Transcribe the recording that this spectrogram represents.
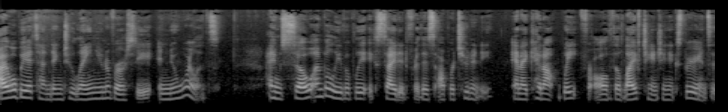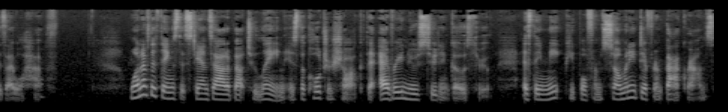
I will be attending Tulane University in New Orleans. I am so unbelievably excited for this opportunity, and I cannot wait for all of the life changing experiences I will have. One of the things that stands out about Tulane is the culture shock that every new student goes through as they meet people from so many different backgrounds,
